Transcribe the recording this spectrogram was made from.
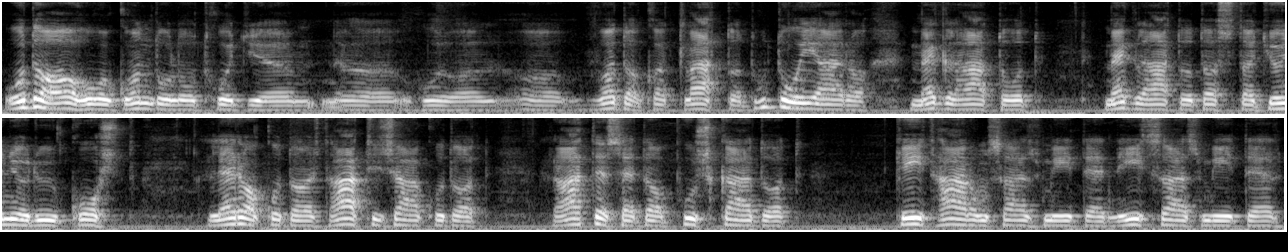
oda, ahol gondolod, hogy, hogy a, a vadakat láttad utoljára, meglátod, meglátod azt a gyönyörű kost, lerakod a hátizsákodat, ráteszed a puskádat, két-háromszáz méter, négyszáz méter,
